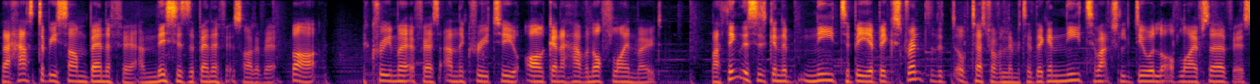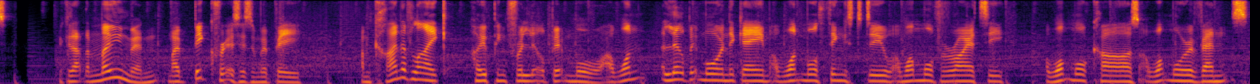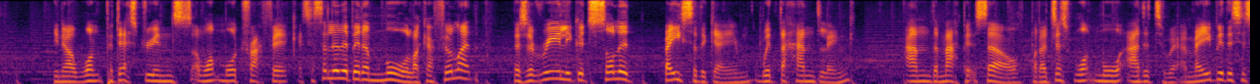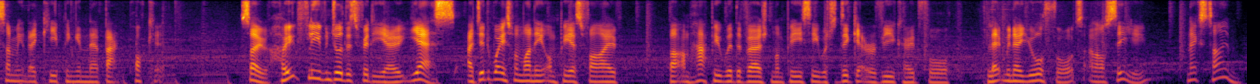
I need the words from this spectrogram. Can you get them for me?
There has to be some benefit, and this is the benefit side of it. But the Crew Motorfest and the Crew 2 are going to have an offline mode. And I think this is going to need to be a big strength of, the, of Test Drive Unlimited. They're going to need to actually do a lot of live service. Because at the moment, my big criticism would be I'm kind of like hoping for a little bit more. I want a little bit more in the game. I want more things to do. I want more variety. I want more cars. I want more events. You know, I want pedestrians. I want more traffic. It's just a little bit of more. Like, I feel like there's a really good solid base of the game with the handling and the map itself, but I just want more added to it. And maybe this is something they're keeping in their back pocket. So hopefully you've enjoyed this video. Yes, I did waste my money on PS5, but I'm happy with the version on PC, which I did get a review code for. Let me know your thoughts and I'll see you next time.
